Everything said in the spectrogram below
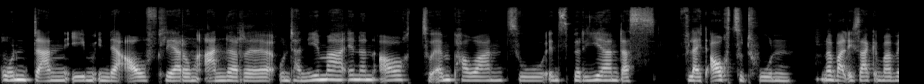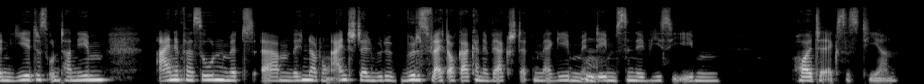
und dann eben in der Aufklärung andere UnternehmerInnen auch zu empowern, zu inspirieren, das vielleicht auch zu tun. Ne, weil ich sage immer, wenn jedes Unternehmen eine Person mit ähm, Behinderung einstellen würde, würde es vielleicht auch gar keine Werkstätten mehr geben, in Hm. dem Sinne, wie sie eben heute existieren.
